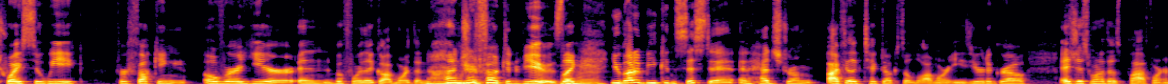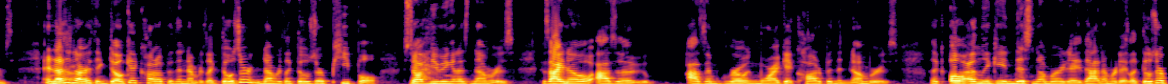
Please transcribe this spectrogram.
twice a week for fucking over a year and before they got more than 100 fucking views. Like Mm-hmm. you got to be consistent and headstrong. I feel like TikTok's a lot more easier to grow. It's just one of those platforms. And that's Yeah. another thing. Don't get caught up in the numbers. Like those aren't numbers. Like those are people. Stop viewing it as numbers. Cuz I know as a as I'm growing more, I get caught up in the numbers. Like, oh, I only gained this number a day, that number a day. Like, those are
